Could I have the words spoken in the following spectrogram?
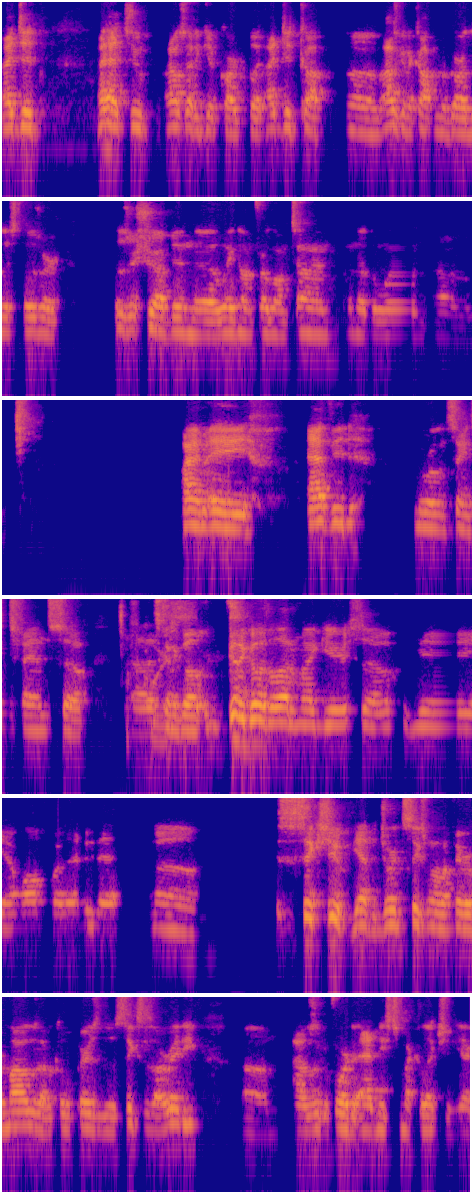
I did. I had to. I also had a gift card, but I did cop. Um, I was going to cop them regardless. Those are those are sure I've been uh, waiting on for a long time. Another one. Um, I am a avid New Orleans Saints fan, so uh, it's gonna go gonna go with a lot of my gear. So yeah, yeah, I'm all for that. Do that. Um, this is a six shoe. Yeah, the Jordan Six, one of my favorite models. I have a couple pairs of the sixes already. Um, I was looking forward to adding these to my collection. Yeah,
